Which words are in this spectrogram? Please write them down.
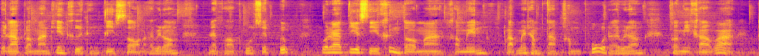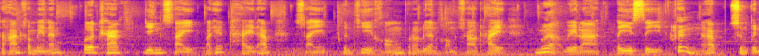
เวลาประมาณเที่ยงคืนถึงตีสองนะครับพี่น้อง และพอพูดเสร็จปุ๊บ เวลาตีสี่ครึ่งต่อมาเขมรกลับไม่ทำตามคำพูดนะครับพี่น้อง ก็มีข่าวว่าทหารเขมรนั้น เปิดฉากยิงใส่ประเทศไทยนะครับ ใส่พื้นที่ของพลเรือนของชาวไทย เมื่อเวลาตีสี่ครึ่งนะครับ ซึ่งเป็น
